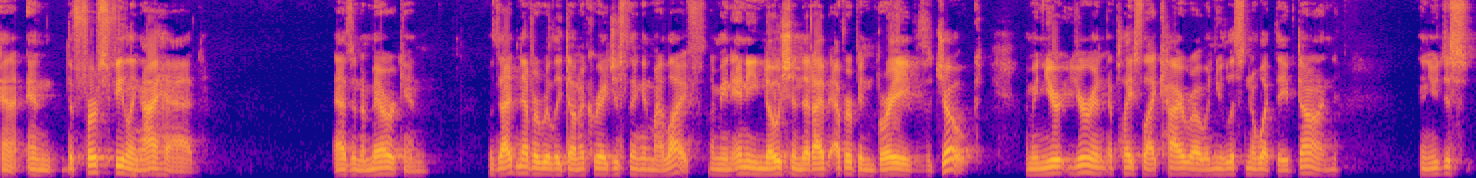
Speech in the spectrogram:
And, and the first feeling I had as an American was I'd never really done a courageous thing in my life. I mean, any notion that I've ever been brave is a joke. I mean, you're, you're in a place like Cairo and you listen to what they've done, and you just,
